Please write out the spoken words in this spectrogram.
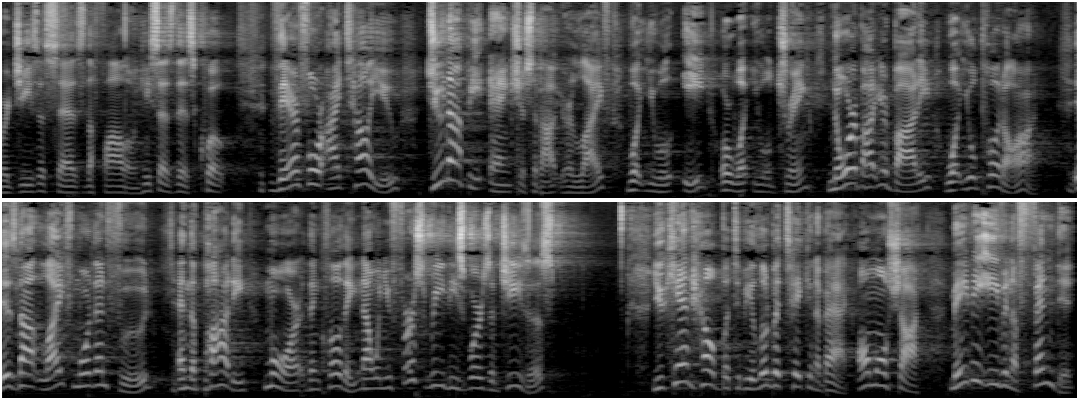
where Jesus says the following. He says this, quote, "Therefore I tell you, do not be anxious about your life, what you will eat or what you will drink, nor about your body, what you'll put on." Is not life more than food, and the body more than clothing? Now, when you first read these words of Jesus, you can't help but to be a little bit taken aback, almost shocked maybe even offended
